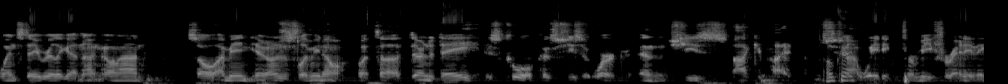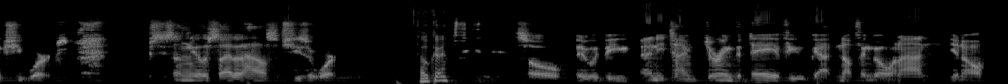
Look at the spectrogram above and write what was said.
Wednesday really got nothing going on. So, I mean, you know, just let me know. But uh, during the day is cool because she's at work and she's occupied. She's Okay. not waiting for me for anything. She works. She's on the other side of the house and she's at work. Okay. So it would be anytime during the day if you've got nothing going on, you know,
